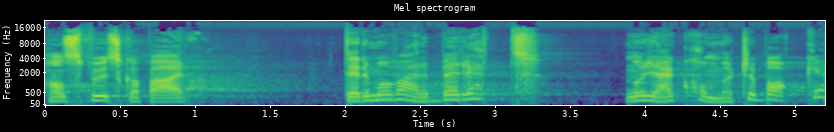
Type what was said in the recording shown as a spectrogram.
Hans budskap er dere må være beredt når jeg kommer tilbake.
